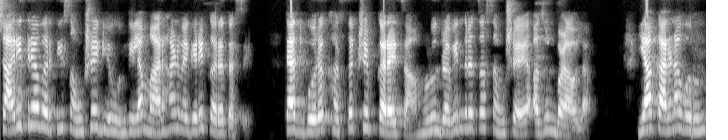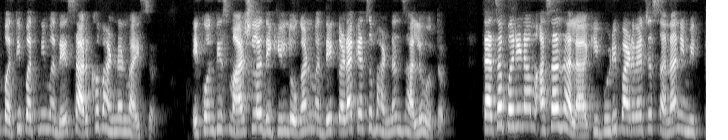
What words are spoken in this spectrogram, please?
चारित्र्यावरती संशय घेऊन तिला मारहाण वगैरे करत असे. त्यात गोरख हस्तक्षेप करायचा म्हणून रवींद्रचा संशय अजून बळावला. या कारणावरून पती पत्नीमध्ये सारखं भांडण व्हायचं. एकोणतीस मार्चला देखील दोघांमध्ये कडाक्याचं भांडण झालं होतं. त्याचा परिणाम असा झाला की गुढीपाडव्याच्या सणानिमित्त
